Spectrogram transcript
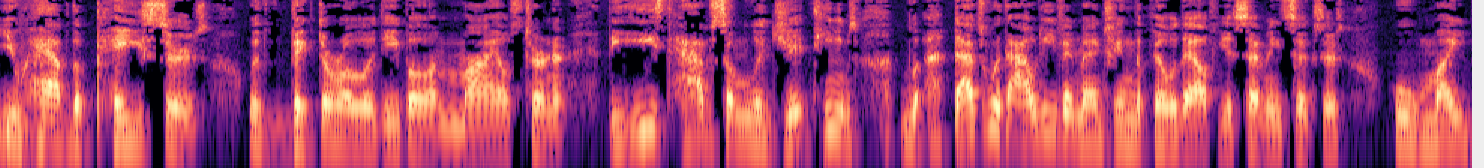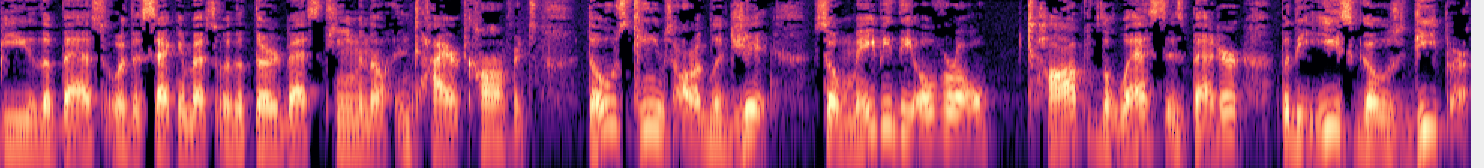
You have the Pacers with Victor Oladipo and Miles Turner. The East have some legit teams. That's without even mentioning the Philadelphia 76ers, who might be the best or the second best or the third best team in the entire conference. Those teams are legit. So maybe the overall top of the West is better, but the East goes deeper.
